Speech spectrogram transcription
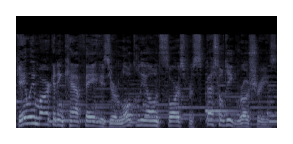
Gateway Marketing Cafe is your locally owned source for specialty groceries.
